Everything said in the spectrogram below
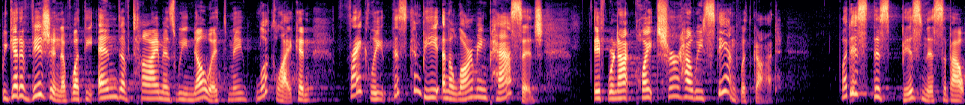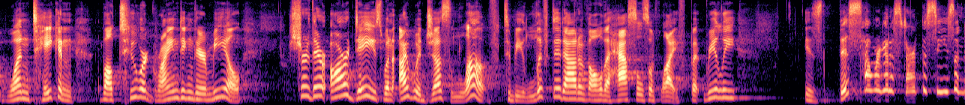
We get a vision of what the end of time as we know it may look like, and frankly, this can be an alarming passage if we're not quite sure how we stand with God. What is this business about one taken while two are grinding their meal? Sure, there are days when I would just love to be lifted out of all the hassles of life, but really, is this how we're going to start the season?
